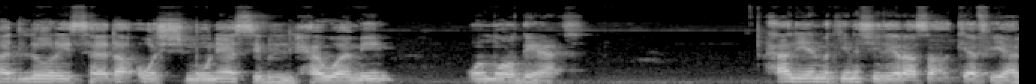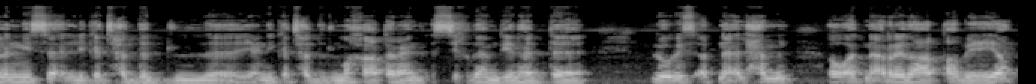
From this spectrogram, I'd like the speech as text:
هاد اللوريس هذا واش مناسب للحوامل والمرضعات؟ حاليا ما كاينش دراسة كافية على النساء اللي كتحدد يعني كتحدد المخاطر عند الاستخدام ديال هاد اللوريس أثناء الحمل أو أثناء الرضاعة الطبيعية.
